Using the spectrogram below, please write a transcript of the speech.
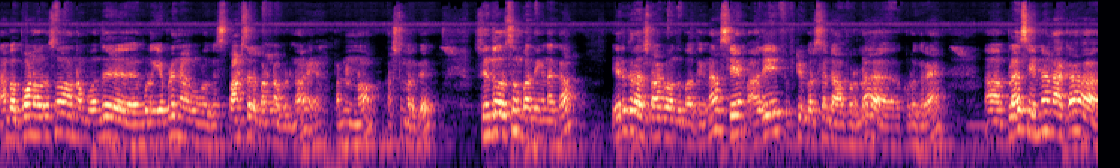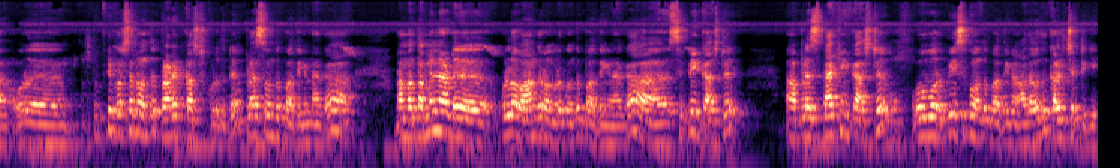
நம்ம போன வருஷம் நம்ம வந்து உங்களுக்கு எப்படி நம்ம உங்களுக்கு ஸ்பான்சர் பண்ணணும் அப்படின்னா பண்ணணும் கஸ்டமருக்கு ஸோ இந்த வருஷம் பார்த்தீங்கன்னாக்கா இருக்கிற ஸ்டாக் வந்து பார்த்தீங்கன்னா சேம் அதே ஃபிஃப்டி பர்சன்ட் ஆஃபரில் கொடுக்குறேன். ப்ளஸ் என்னன்னாக்கா ஒரு ஃபிஃப்டி பர்சன்ட் வந்து ப்ராடக்ட் காஸ்ட் கொடுத்துட்டு ப்ளஸ் வந்து பார்த்தீங்கன்னாக்கா நம்ம தமிழ்நாடுக்குள்ளே வாங்குறவங்களுக்கு வந்து பார்த்தீங்கன்னாக்கா shipping cost plus packing cost ஒவ்வொரு பீஸுக்கும் வந்து பார்த்தீங்கன்னா அதாவது கல்ச்சட்டிக்கு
